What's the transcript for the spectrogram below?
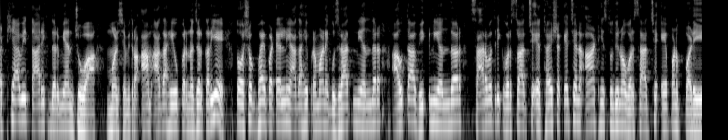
અઠ્યાવીસ તારીખ દરમિયાન જોવા મળશે. મિત્રો, આમ આગાહી ઉપર નજર કરીએ તો અશોકભાઈ પટેલની આગાહી પ્રમાણે ગુજરાતની અંદર આવતા વીકની અંદર સાર્વત્રિક વરસાદ છે. એ થઈ શકે છે અને આઠ ઇંચ સુધીનો વરસાદ છે એ પણ પડી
